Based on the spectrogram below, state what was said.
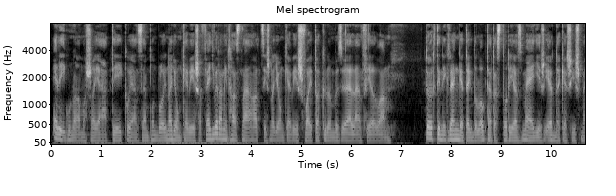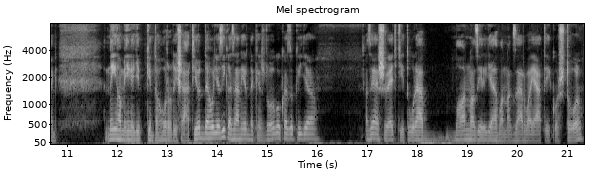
elég unalmas a játék olyan szempontból, hogy nagyon kevés a fegyver, amit használhatsz, és nagyon kevés fajta különböző ellenfél van történik rengeteg dolog, tehát a sztori az megy, és érdekes is, meg néha még egyébként a horror is átjött, de hogy az igazán érdekes dolgok, azok így a, az első egy-két órában azért így el vannak zárva a játékostól,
